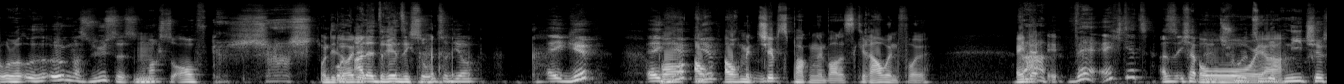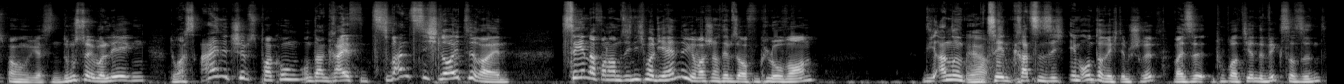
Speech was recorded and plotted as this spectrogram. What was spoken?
oder, oder irgendwas Süßes. Und du machst so auf. Und die Leute- alle drehen sich so unter dir. Ey, gib! Ey, Boah, gib, auch, gib! auch mit Chipspackungen war das grauenvoll. Ey, in Ah, der- wer, echt jetzt? Also ich habe in Oh, der Schule ja. Nie Chipspackung gegessen. Du musst dir überlegen, du hast eine Chipspackung und da greifen 20 Leute rein. Zehn davon haben sich nicht mal die Hände gewaschen, nachdem sie auf dem Klo waren. Die anderen Ja. zehn kratzen sich im Unterricht im Schritt, weil sie pubertierende Wichser sind.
